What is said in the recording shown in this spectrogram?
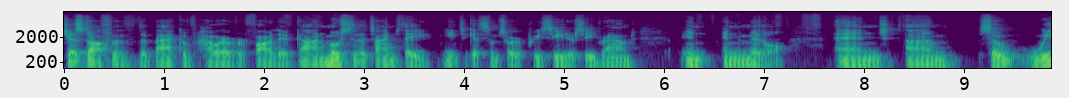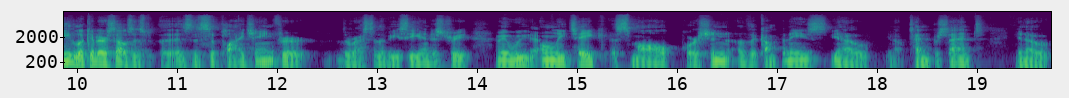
just off of the back of however far they've gone. Most of the times they need to get some sort of pre-seed or seed round in in the middle, and um, so we look at ourselves as as the supply chain for the rest of the VC industry. I mean, we yeah. only take a small portion of the companies, you know, you know, ten percent, you know,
